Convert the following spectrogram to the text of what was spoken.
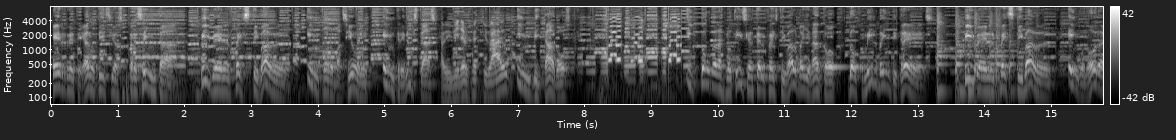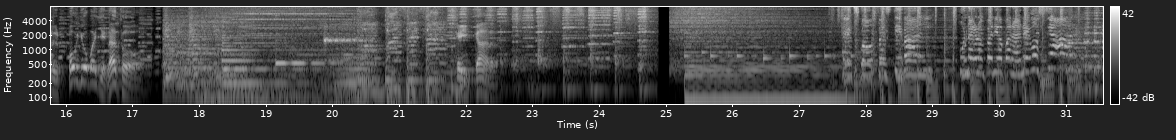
RTA Noticias presenta Vive el Festival. Información, entrevistas, a vivir el festival, invitados y todas las noticias del Festival Vallenato 2023. Vive el Festival en honor al pollo vallenato. Hey Car Expo Festival, para negociar.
